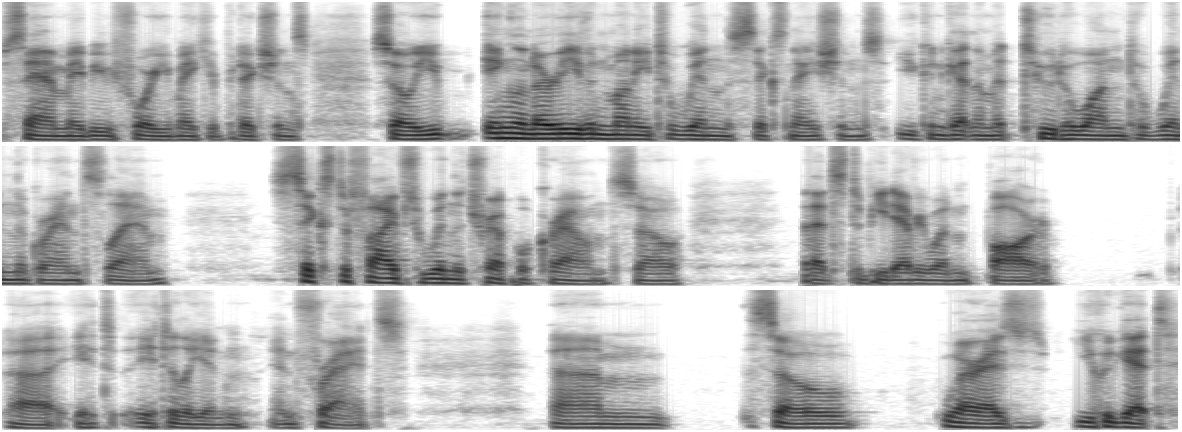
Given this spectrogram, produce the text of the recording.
Sam, maybe before you make your predictions. So you England are even money to win the Six Nations. You can get them at two to one to win the Grand Slam, six to five to win the Triple Crown. So that's to beat everyone bar uh, it, Italy and, and France. Um, so whereas you could get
